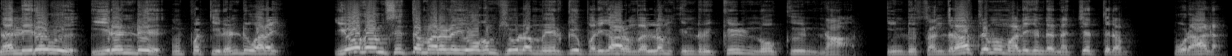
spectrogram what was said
நள்ளிரவு இரண்டு முப்பத்தி ரெண்டு வரை. யோகம் சித்த மரண யோகம் சூலம் மேற்கு பரிகாரம் வெள்ளம் இன்று கீழ் நோக்கு நார். இன்று சந்திராசிரமம் அடைகின்ற நட்சத்திரம் புராடம்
